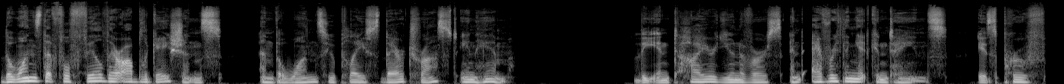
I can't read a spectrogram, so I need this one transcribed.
the ones that fulfill their obligations, and the ones who place their trust in Him. The entire universe and everything it contains is proof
